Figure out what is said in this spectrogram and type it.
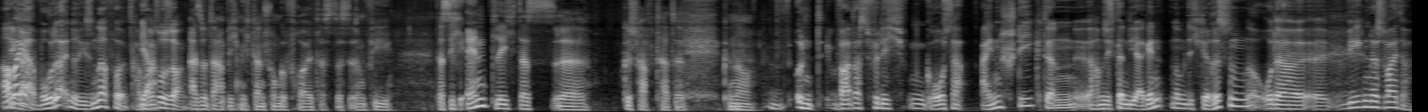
Aber Egal. ja, wurde ein Riesenerfolg, kann man so sagen. Also da habe ich mich dann schon gefreut, dass das irgendwie, dass ich endlich das äh, geschafft hatte. Genau. Und war das für dich ein großer Einstieg? Dann äh, haben sich dann die Agenten um dich gerissen oder äh, wie ging das weiter?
